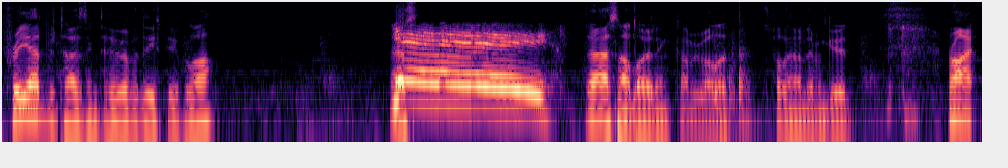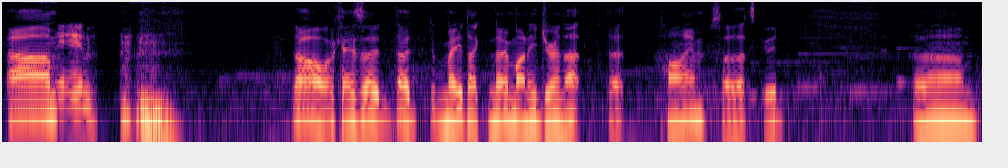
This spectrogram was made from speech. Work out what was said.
Free advertising to whoever these people are. That's, Yay! that's not loading. Can't be bothered. It's probably not even good. Right. Um. Oh, okay. So I made like no money during that that time, so that's good. Um.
